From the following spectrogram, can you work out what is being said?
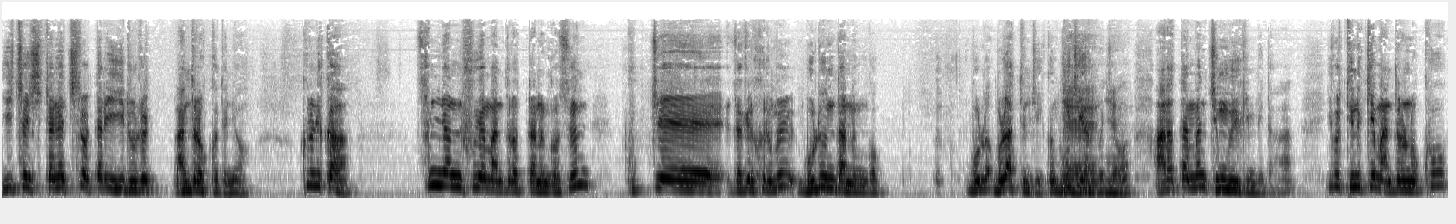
2014년 7월 달에 이 룰을 만들었거든요. 그러니까 3년 후에 만들었다는 것은 국제적인 흐름을 모른다는 것, 몰랐든지 그건 무지한 예, 거죠. 알았다면 직무유기입니다. 이걸 뒤늦게 만들어 놓고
